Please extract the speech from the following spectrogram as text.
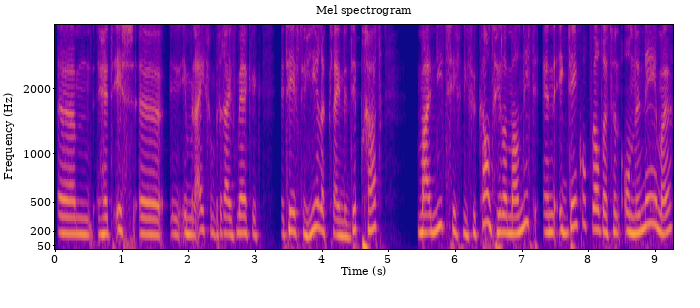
Ehm, het is, eh, in, mijn eigen bedrijf merk ik, het heeft een hele kleine dip gehad, maar niet significant, helemaal niet. En ik denk ook wel dat een ondernemer,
